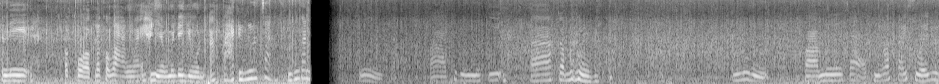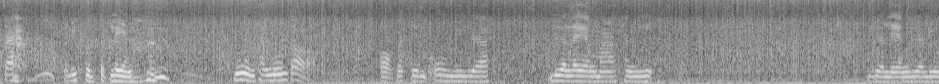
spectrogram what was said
อันนี้ประกอบแล้วก็วางไว้ ยังไม่ได้โยนอะปลาดึงแล้วจ้ะดึงกันนี่ปลาที่ดึงเมื่อกี้ปลากระมังรุ่นฝ่ามือจ้ะถือว่าไซส์สวยอยู่จ้ะตอนนี้ฝนตกแรงนู่นทางนู้นก็ออกมาเต็มโอ้มีเรือเรือแรงมาทางนี้ เรือแรงเรือเร็ว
